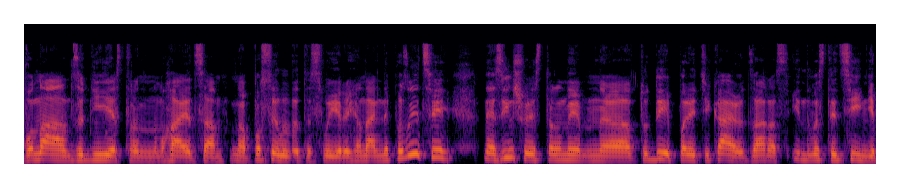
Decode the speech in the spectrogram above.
Вона з однієї сторони намагається посилити свої регіональні позиції, з іншої сторони туди перетікають зараз інвестиційні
